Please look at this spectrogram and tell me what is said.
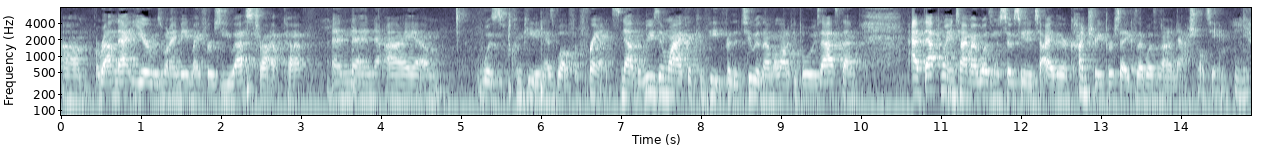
Um, around that year was when I made my first U.S. trial cut, and then I um, was competing as well for France. Now, the reason why I could compete for the two of them, a lot of people always ask them. At that point in time, I wasn't associated to either country per se because I wasn't on a national team.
